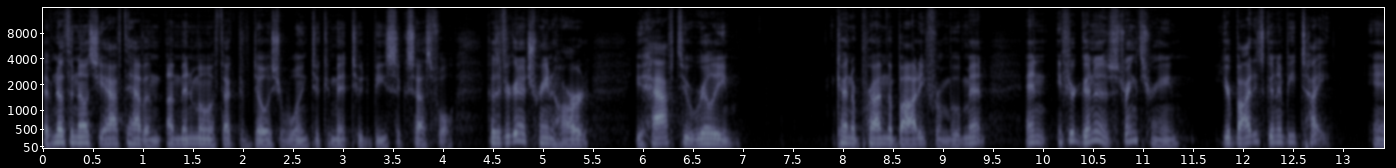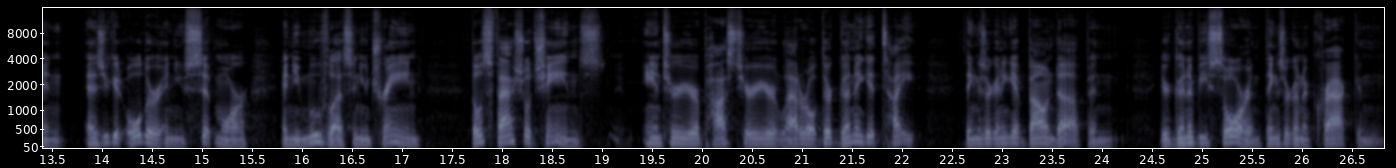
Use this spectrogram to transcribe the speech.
If nothing else, you have to have a, a minimum effective dose you're willing to commit to to be successful. Because if you're going to train hard, you have to really kind of prime the body for movement. And if you're going to strength train, your body's going to be tight. And as you get older and you sit more and you move less and you train, those fascial chains, anterior, posterior, lateral, they're going to get tight. Things are going to get bound up and you're going to be sore and things are going to crack and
